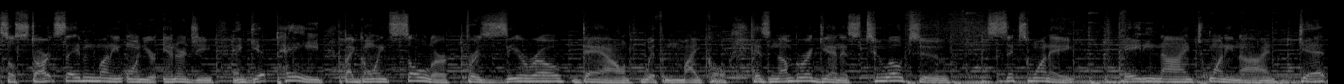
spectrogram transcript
So start saving money on your energy and get paid by going solar for zero down with Michael. His number again is 202 618 8929. Get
